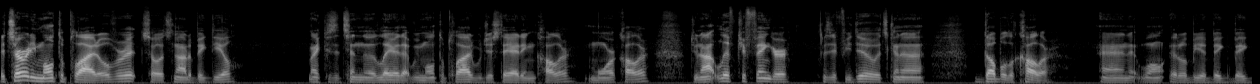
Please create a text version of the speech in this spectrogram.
It's already multiplied over it, so it's not a big deal. Like, because it's in the layer that we multiplied, we're just adding color, more color. Do not lift your finger, because if you do, it's going to double the color. And it won't, it'll be a big, big,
